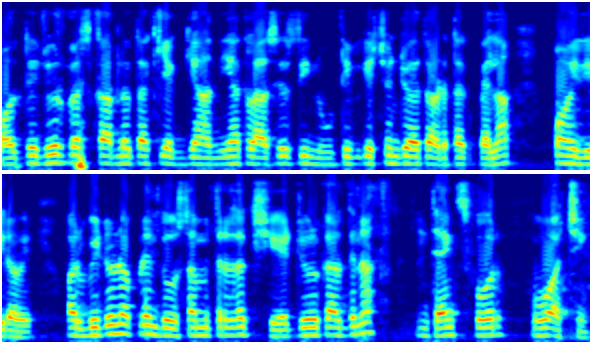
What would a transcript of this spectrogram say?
ਆਲ ਤੇ ਜ਼ਰੂਰ ਪ੍ਰੈਸ ਕਰ ਲਓ, ਤਾਂ ਕਿ ਅੱਗੇ ਆਉਂਦੀਆਂ ਕਲਾਸਿਸ ਦੀ ਨੋਟੀਫਿਕੇਸ਼ਨ ਜੋ ਹੈ ਤੁਹਾਡੇ ਤੱਕ ਪਹਿਲਾਂ ਪਹੁੰਚਦੀ ਰਹੇ, ਔਰ ਵੀਡੀਓ ਨੂੰ ਆਪਣੇ ਦੋਸਤਾਂ ਮਿੱਤਰਾਂ ਤੱਕ ਸ਼ੇਅਰ ਜ਼ਰੂਰ ਕਰ ਦੇਣਾ ਥੈਂਕਸ ਫੋਰ ਵਾਚਿੰਗ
